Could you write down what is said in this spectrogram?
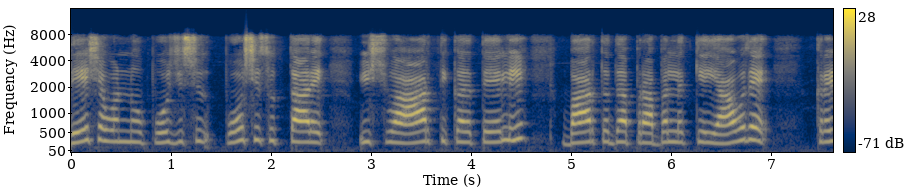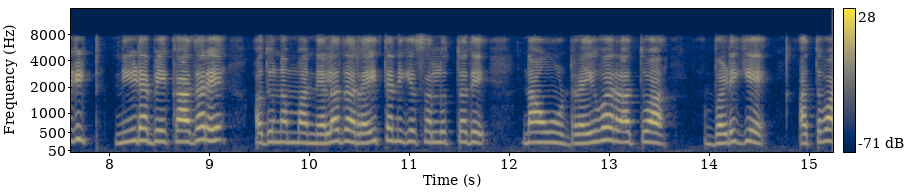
ದೇಶವನ್ನು ಪೋಷಿಸು, ಪೋಷಿಸುತ್ತಾರೆ. ವಿಶ್ವ ಆರ್ಥಿಕತೆಯಲ್ಲಿ ಭಾರತದ ಪ್ರಾಬಲ್ಯಕ್ಕೆ ಯಾವುದೇ ಕ್ರೆಡಿಟ್ ನೀಡಬೇಕಾದರೆ ಅದು ನಮ್ಮ ನೆಲದ ರೈತನಿಗೆ ಸಲ್ಲುತ್ತದೆ. ನಾವು ಡ್ರೈವರ್ ಅಥವಾ ಬಡಿಗೆ ಅಥವಾ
